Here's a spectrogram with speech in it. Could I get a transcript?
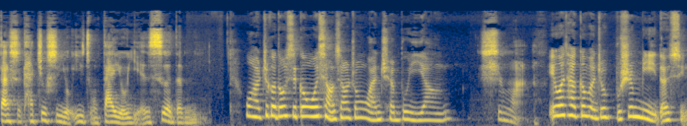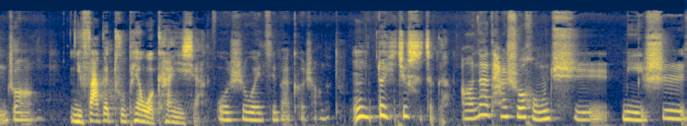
但是它就是有一种带有颜色的米。哇，这个东西跟我想象中完全不一样，是吗？因为它根本就不是米的形状。你发个图片我看一下，我是维基百科上的图。嗯，对，就是这个。哦，那他说红曲米是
